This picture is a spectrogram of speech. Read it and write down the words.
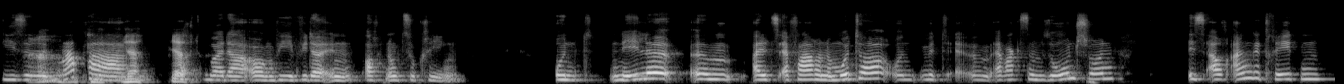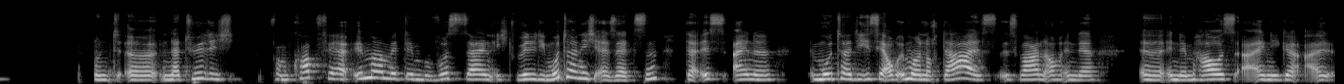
diese ah, Mappa-Struktur ja, ja. da irgendwie wieder in Ordnung zu kriegen. Und Nele ähm, als erfahrene Mutter und mit ähm, erwachsenem Sohn schon ist auch angetreten und äh, natürlich vom Kopf her immer mit dem Bewusstsein, ich will die Mutter nicht ersetzen. Da ist eine Mutter, die ist ja auch immer noch da. Es, es waren auch in der äh, in dem Haus einige äh,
